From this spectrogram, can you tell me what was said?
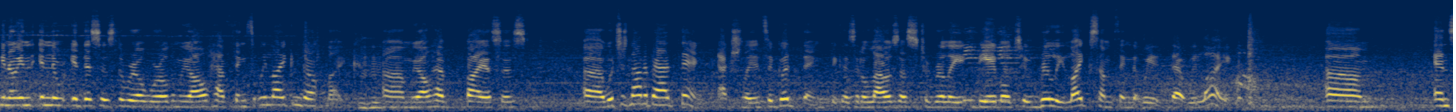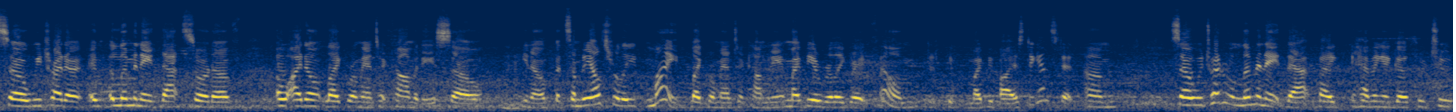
you know, in, in the in, this is the real world, and we all have things that we like and don't like. Um, we all have biases, uh, which is not a bad thing. Actually, it's a good thing because it allows us to really be able to really like something that we that we like. Um, and so we try to eliminate that sort of, oh, I don't like romantic comedy, so you know, but somebody else really might like romantic comedy. It might be a really great film. People might be biased against it. Um, so we try to eliminate that by having it go through two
